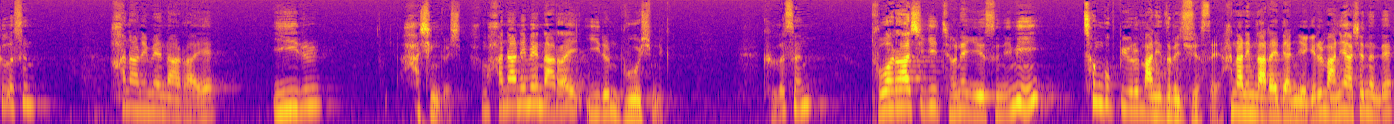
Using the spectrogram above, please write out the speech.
그것은 하나님의 나라의 일을 하신 것입니다. 하나님의 나라의 일은 무엇입니까? 그것은 부활하시기 전에 예수님이 천국 비유를 많이 들어주셨어요. 하나님 나라에 대한 얘기를 많이 하셨는데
